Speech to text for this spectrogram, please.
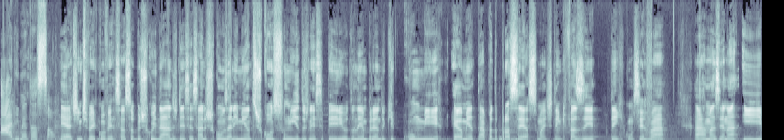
alimentação. É, a gente vai conversar sobre os cuidados necessários com os alimentos consumidos nesse período, lembrando que comer é uma etapa do processo, mas tem que fazer, tem que conservar, armazenar e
